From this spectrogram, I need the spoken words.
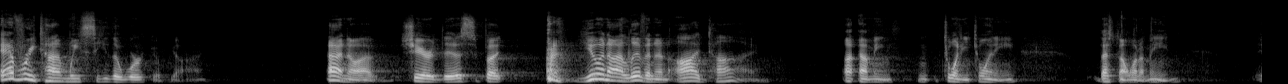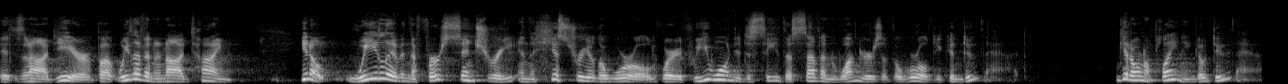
every time we see the work of God. I know I've shared this, but you and I live in an odd time. I mean, 2020 that's not what I mean. It's an odd year, but we live in an odd time. You know, we live in the first century in the history of the world where if you wanted to see the seven wonders of the world, you can do that. Get on a plane and go do that.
